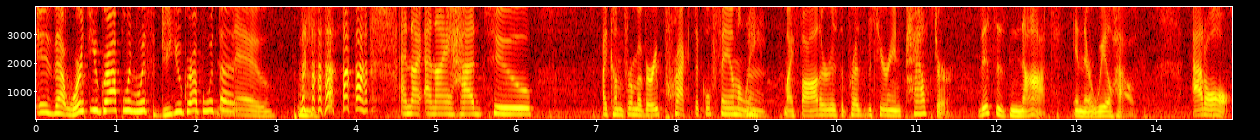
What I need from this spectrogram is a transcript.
is that worth you grappling with? Do you grapple with that? No. Hmm. and I and I had to I come from a very practical family. Hmm. My father is a Presbyterian pastor. This is not in their wheelhouse at all.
